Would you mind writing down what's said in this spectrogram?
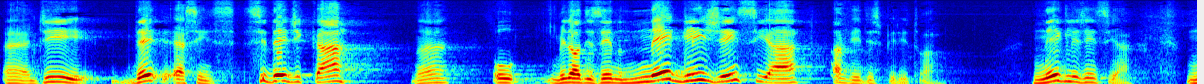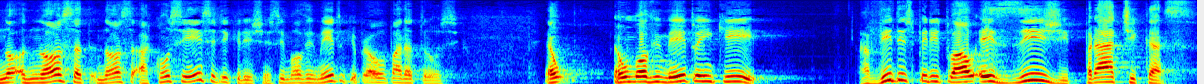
é de, de, assim, se dedicar, né, ou melhor dizendo, negligenciar a vida espiritual. Negligenciar. Nossa, nossa, a consciência de Cristo, esse movimento que Prabhupada trouxe, é um, é um movimento em que A vida espiritual exige práticas.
